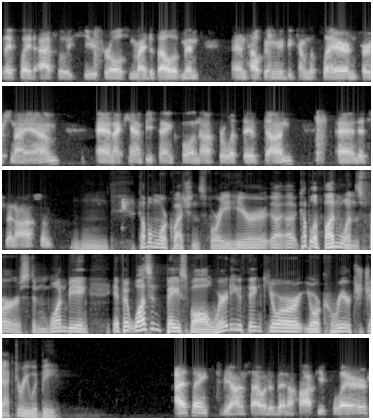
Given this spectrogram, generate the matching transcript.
they've played absolutely huge roles in my development and helping me become the player and person I am. And I can't be thankful enough for what they've done, and it's been awesome. Mm-hmm. A couple more questions for you here. Uh, a couple of fun ones first, and one being, if it wasn't baseball, where do you think your your career trajectory would be? I think, to be honest, I would have been a hockey player.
